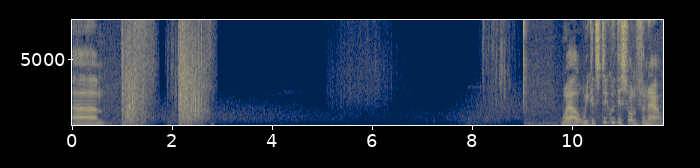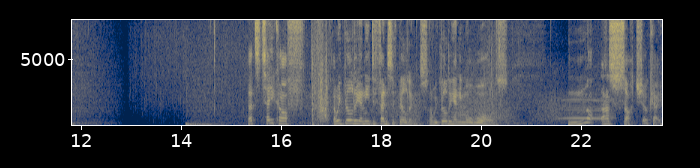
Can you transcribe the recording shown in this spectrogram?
Um, well, we could stick with this one for now. Let's take off... Are we building any defensive buildings? Are we building any more walls? Not as such. Okay.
